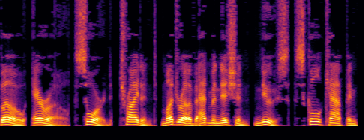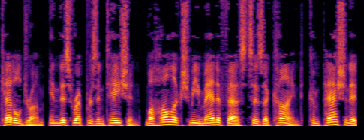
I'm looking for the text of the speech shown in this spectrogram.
bow, arrow, sword, trident, mudra of admonition, noose, skull cap and kettledrum. In this representation, Mahalakshmi manifests as as a kind, compassionate,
